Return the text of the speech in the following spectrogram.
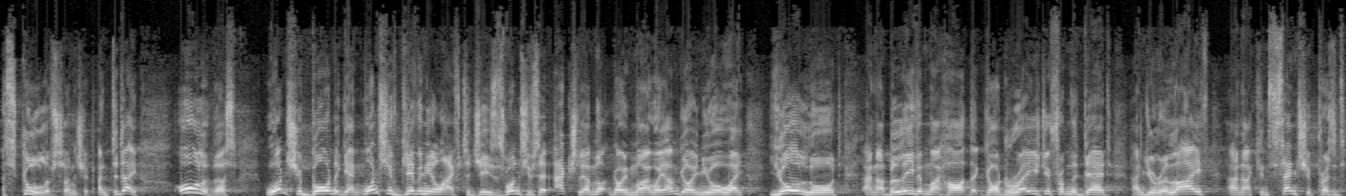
a school of sonship. And today, all of us, once you're born again, once you've given your life to Jesus, once you've said, actually, I'm not going my way, I'm going your way, you're Lord, and I believe in my heart that God raised you from the dead and you're alive and I can sense your presence,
